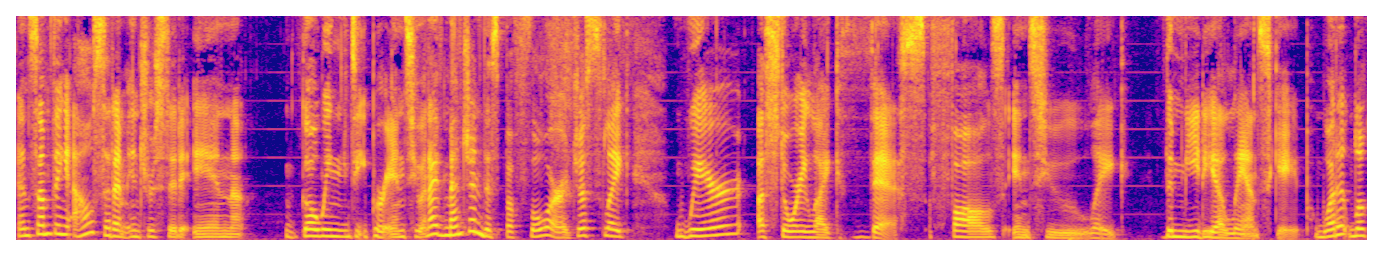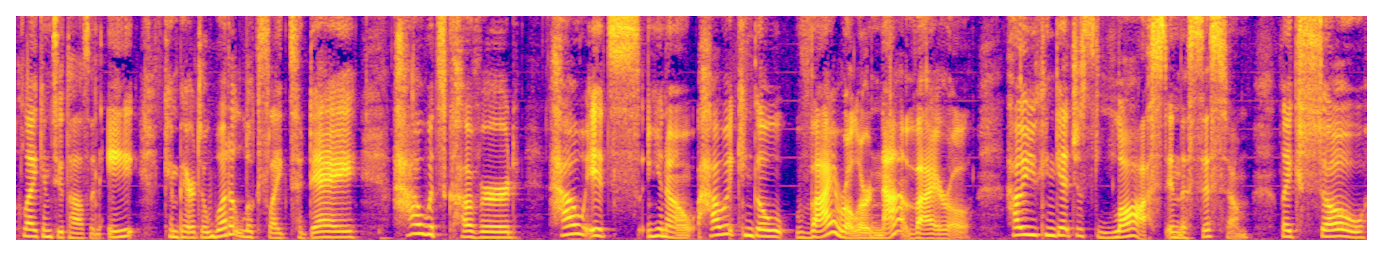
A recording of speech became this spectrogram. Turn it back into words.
And something else that I'm interested in going deeper into, and I've mentioned this before, just like where a story like this falls into like the media landscape, what it looked like in 2008 compared to what it looks like today, how it's covered, how it's, you know, how it can go viral or not viral, how you can get just lost in the system, like so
